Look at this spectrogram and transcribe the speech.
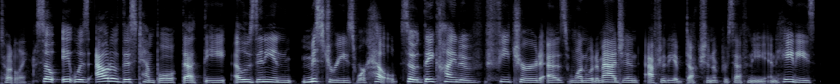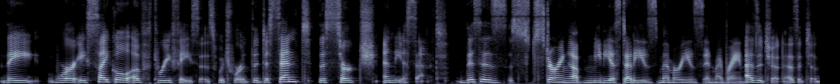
totally. So it was out of this temple that the Eleusinian mysteries were held. So they kind of featured, as one would imagine, after the abduction of Persephone and Hades, they were a cycle of three phases, which were the descent, the search, and the ascent. This is stirring up media studies memories in my brain. As it should, as it should.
